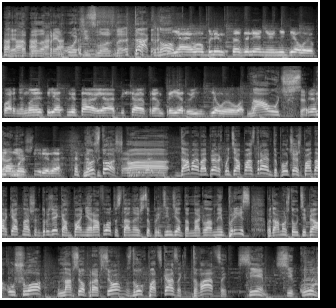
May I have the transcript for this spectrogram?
Это было прям очень сложно. Так, но... Я его, блин, к сожалению, не делаю, парни. Но если я слетаю, я обещаю, прям приеду и сделаю вас. Научишься, В прямом конечно. эфире, да. Ну что ж, а, давай, во-первых, мы тебя поздравим. Ты получаешь подарки от наших друзей компании Аэрофлот и становишься претендентом на главный приз, потому что у тебя ушло на все про все с двух подсказок 27 секунд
